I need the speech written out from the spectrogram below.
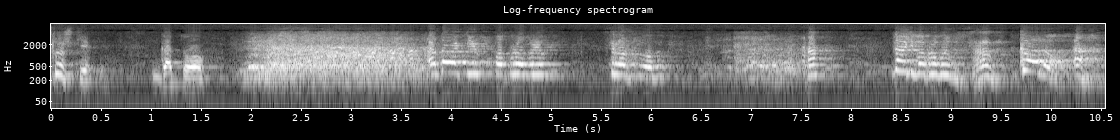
Слушайте, Готов. а давайте попробуем с разгону. А? Давайте попробуем с разгону. а?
